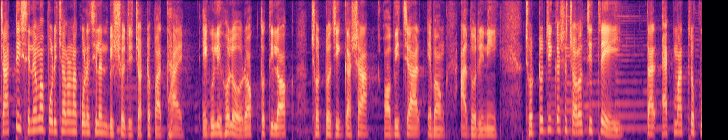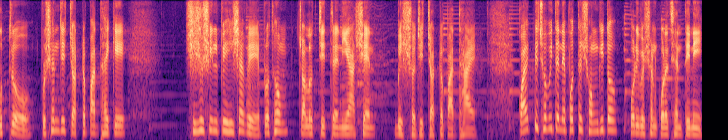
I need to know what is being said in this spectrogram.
চারটি সিনেমা পরিচালনা করেছিলেন বিশ্বজিৎ চট্টোপাধ্যায়। এগুলি হলো রক্ততিলক ছোট্ট জিজ্ঞাসা, অবিচার এবং আদরিণী। ছোট্ট জিজ্ঞাসা চলচ্চিত্রেই তার একমাত্র পুত্র প্রসেনজিৎ চট্টোপাধ্যায়কে শিশুশিল্পী হিসাবে প্রথম চলচ্চিত্রে নিয়ে আসেন। বিশ্বজিৎ চট্টোপাধ্যায়। কয়েকটি ছবিতে নেপথ্যে সংগীত পরিবেশন করেছেন তিনি।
